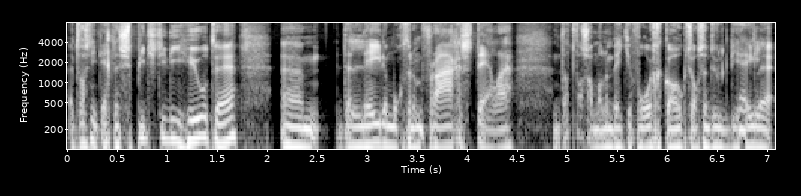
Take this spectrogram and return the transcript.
Het was niet echt een speech die hij hield. Hè. Ehm, de leden mochten hem vragen stellen. Dat was allemaal een beetje voorgekookt, zoals natuurlijk die hele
